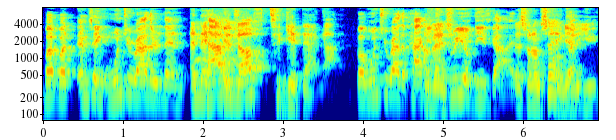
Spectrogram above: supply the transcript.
But but I'm saying, wouldn't you rather than And they have enough to get that guy. But wouldn't you rather package Eventually. three of these guys? That's what I'm saying. Yeah. But you,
